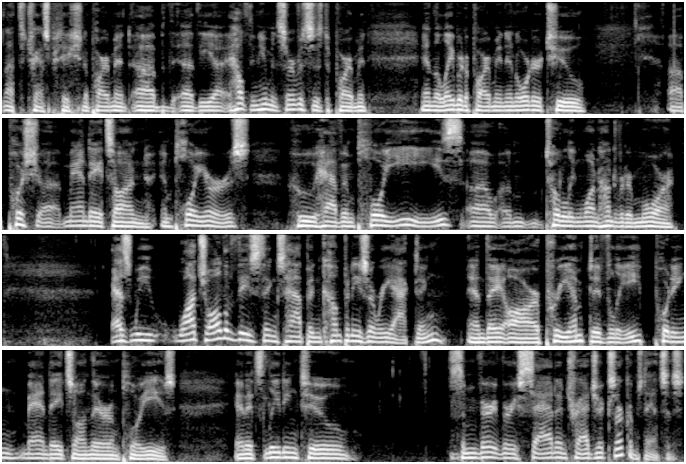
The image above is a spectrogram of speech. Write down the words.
not the transportation department, uh, the, uh, the uh, Health and Human Services Department and the Labor Department in order to uh, push uh, mandates on employers who have employees um, totaling 100 or more. As we watch all of these things happen, companies are reacting and they are preemptively putting mandates on their employees and it's leading to some very, very sad and tragic circumstances.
